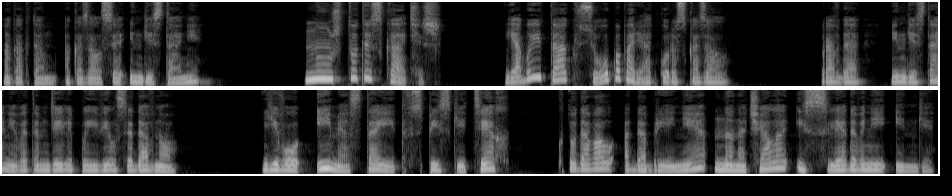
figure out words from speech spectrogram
А как там оказался Ингистани? «Ну, что ты скачешь? Я бы и так все по порядку рассказал». Правда, Ингистани в этом деле появился давно. Его имя стоит в списке тех, кто давал одобрение на начало исследований Инги.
